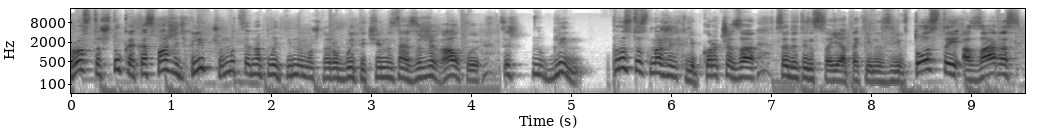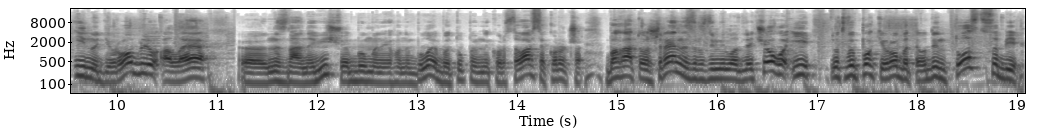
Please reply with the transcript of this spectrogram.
Просто штука, яка смажить хліб, чому це на плиті не можна робити, чи не знаю, зажигалкою. Це ж, ну блін, просто смажить хліб. Коротше, за все дитинство я так і не з'їв тости, а зараз іноді роблю, але е, не знаю навіщо, якби в мене його не було, я би тупо не користувався. Коротше, багато жре, не зрозуміло для чого. І от ви поки робите один тост собі,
